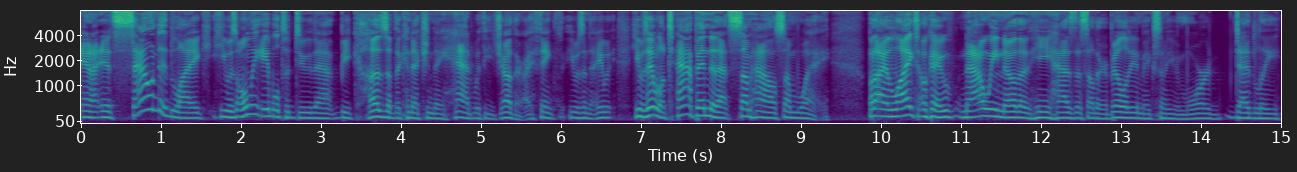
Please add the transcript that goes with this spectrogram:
And it sounded like he was only able to do that because of the connection they had with each other. I think he was he was able to tap into that somehow, some way. But I liked, okay, now we know that he has this other ability that makes him even more deadly.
